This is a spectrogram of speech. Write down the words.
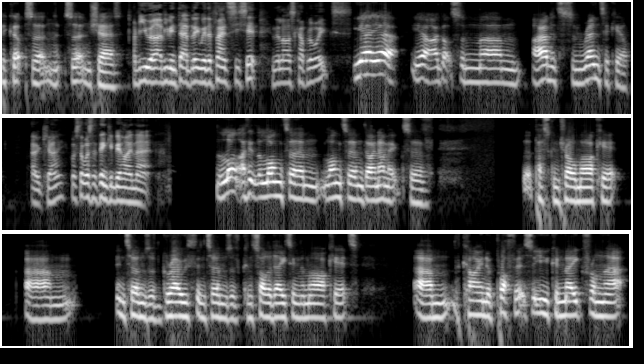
pick up certain certain shares. Have you uh, have you been dabbling with a fantasy SIPP in the last couple of weeks? Yeah, yeah. Yeah, I got some. Um, I added some Rentokil. Okay, what's the what's the thinking behind that? Long, I think the long term long term dynamics of the pest control market, um, in terms of growth, in terms of consolidating the market, um, the kind of profits that you can make from that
